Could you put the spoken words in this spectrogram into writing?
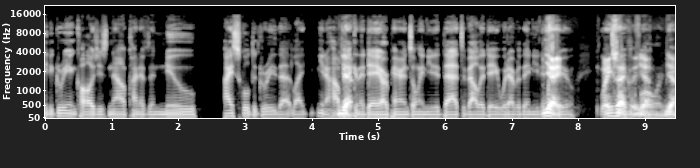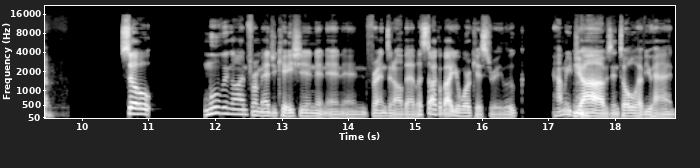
a degree in college is now kind of the new high school degree that like you know how Yeah. back in the day our parents only needed that to validate whatever they needed Yeah, to do Well, exactly yeah forward. yeah so moving on from education and, and, and friends and all that let's talk about your work history luke how many Hmm. jobs in total have you had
